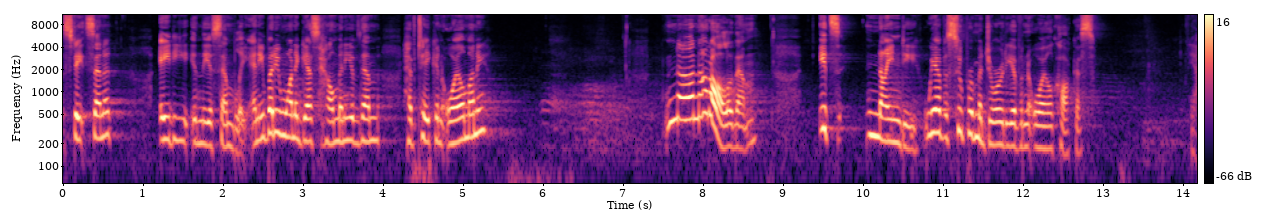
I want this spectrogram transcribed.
state senate, 80 in the assembly. Anybody want to guess how many of them have taken oil money? No, not all of them. It's 90. We have a supermajority of an oil caucus. Yeah.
